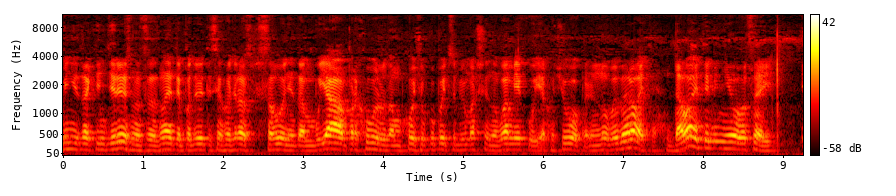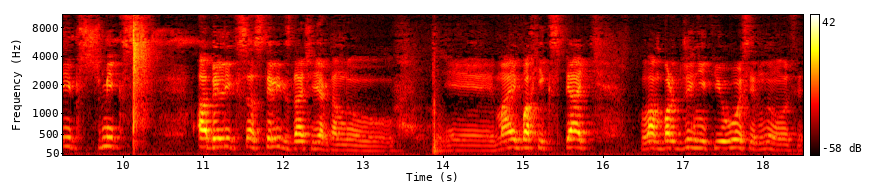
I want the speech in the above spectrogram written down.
мені так інтересно, це знаєте, подивитися хоч раз в салоні. Там, я приходжу, там, хочу купити собі машину. Вам яку? Я хочу Opel. Ну вибирайте. Давайте мені оцей X-Mix. Абелікс, Астерікс, да, чи як там, ну, Maybach X5, Lamborghini Q8, ну, ось.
